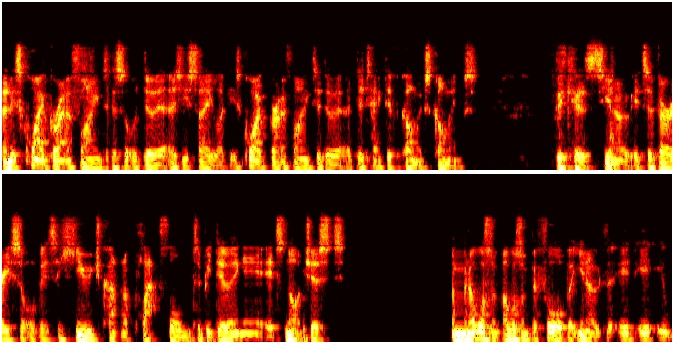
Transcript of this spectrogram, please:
And it's quite gratifying to sort of do it, as you say, like it's quite gratifying to do it at Detective Comics Comics because, you know, it's a very sort of, it's a huge kind of platform to be doing it. It's not just, I mean, I wasn't, I wasn't before, but you know, it, it,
